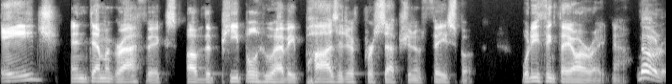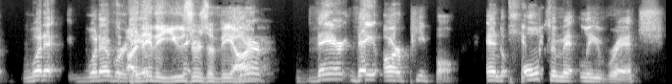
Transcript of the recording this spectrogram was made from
age and demographics of the people who have a positive perception of Facebook. What do you think they are right now? No, no, what, whatever. Are they the users of VR? They're, they're they are people and ultimately rich.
